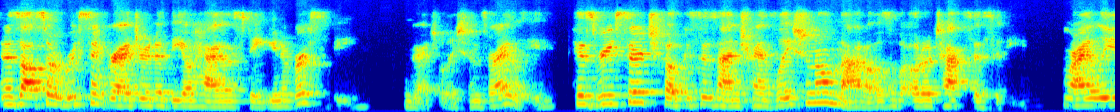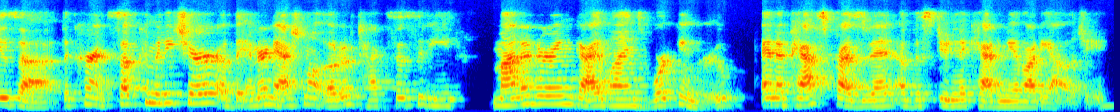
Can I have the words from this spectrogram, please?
and is also a recent graduate of The Ohio State University. Congratulations, Riley. His research focuses on translational models of ototoxicity. Riley is uh, the current subcommittee chair of the International Ototoxicity Monitoring Guidelines Working Group, and a past president of the Student Academy of Audiology.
